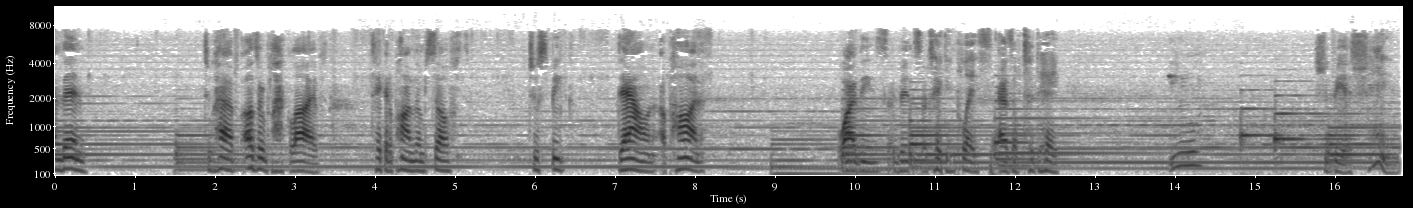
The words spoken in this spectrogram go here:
And then to have other black lives take it upon themselves to speak down upon why these events are taking place as of today. You should be ashamed.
